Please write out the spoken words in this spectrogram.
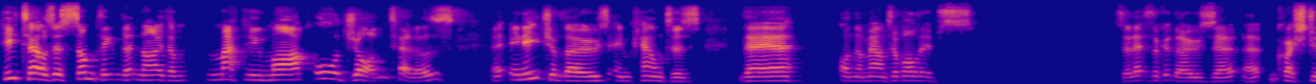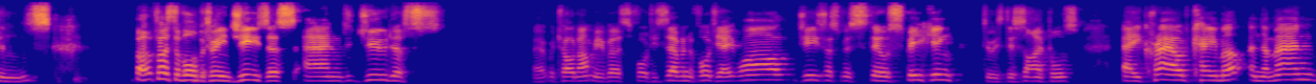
He tells us something that neither Matthew, Mark, or John tell us uh, in each of those encounters there on the Mount of Olives. So let's look at those uh, uh, questions. Well, first of all, between Jesus and Judas. Uh, we're told, aren't we, verse 47 to 48, while Jesus was still speaking to his disciples, a crowd came up, and the man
